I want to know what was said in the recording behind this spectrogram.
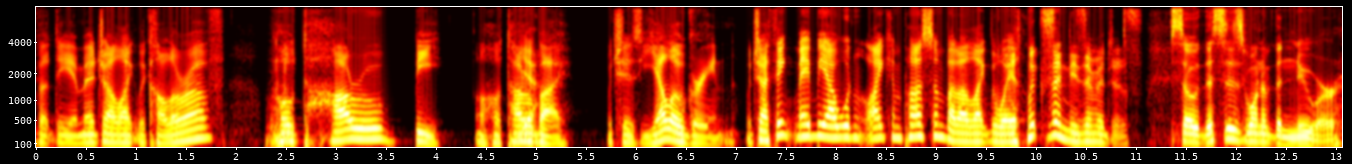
but the image I like the color of. Mhm. Hotaru B or Hotaru Yeah. Bai, which is yellow green, which I think maybe I wouldn't like in person, but I like the way it looks in these images. So this is one of the newer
